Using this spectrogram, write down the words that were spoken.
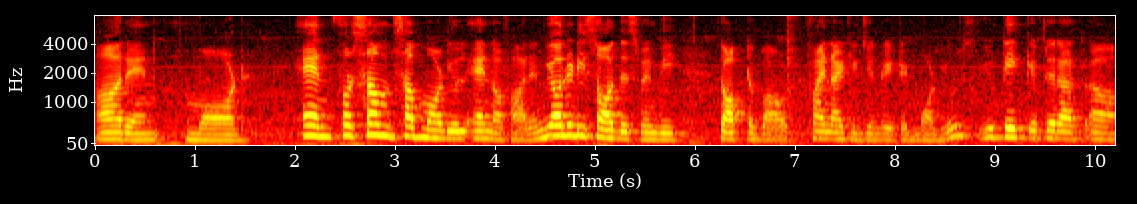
Rn mod n for some submodule n of Rn. We already saw this when we talked about finitely generated modules. You take if there are uh,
